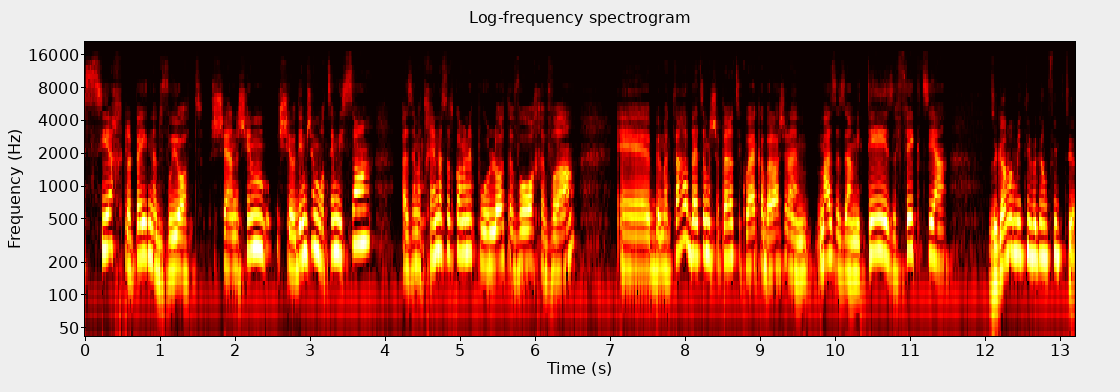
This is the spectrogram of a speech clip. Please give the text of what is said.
שיח כלפי התנדבויות, שאנשים שיודעים שהם רוצים לנסוע, אז הם מתחילים לעשות כל מיני פעולות עבור החברה, אה, במטרה בעצם לשפר את סיכויי הקבלה שלהם. מה זה, זה אמיתי, זה פיקציה? זה גם אמיתי וגם פיקציה.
